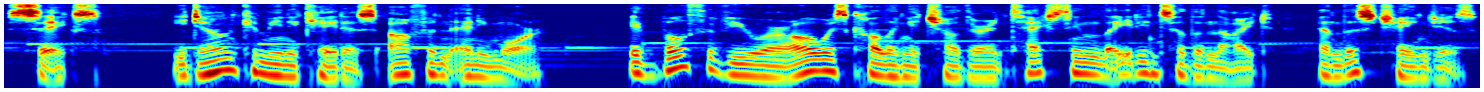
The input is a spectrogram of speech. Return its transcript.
6. You don't communicate as often anymore. If both of you are always calling each other and texting late into the night and this changes,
